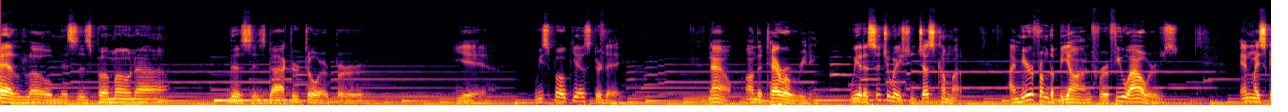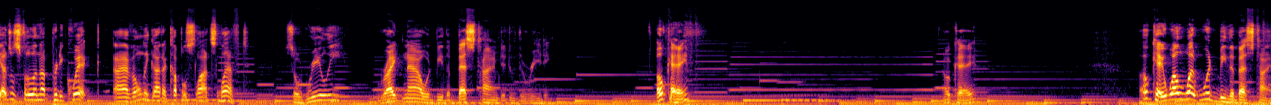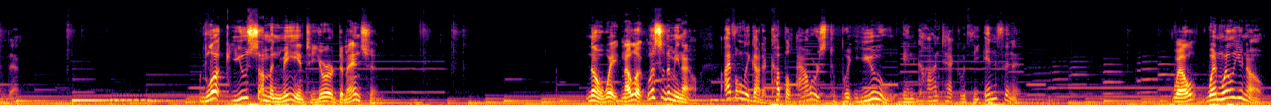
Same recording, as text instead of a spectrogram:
Hello, Mrs. Pomona. This is Dr. Torpor. Yeah, we spoke yesterday. Now, on the tarot reading, we had a situation just come up. I'm here from the beyond for a few hours, and my schedule's filling up pretty quick. I've only got a couple slots left. So, really, right now would be the best time to do the reading. Okay. Okay. Okay, well, what would be the best time then? Look, you summoned me into your dimension. No, wait, now look, listen to me now. I've only got a couple hours to put you in contact with the infinite. Well, when will you know?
